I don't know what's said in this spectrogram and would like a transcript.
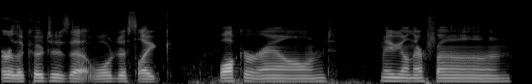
or the coaches that will just like walk around, maybe on their phone,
